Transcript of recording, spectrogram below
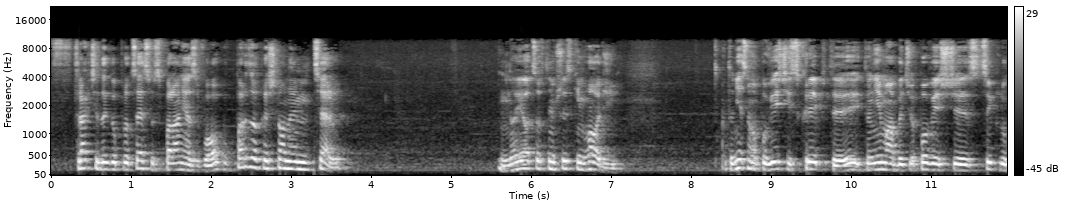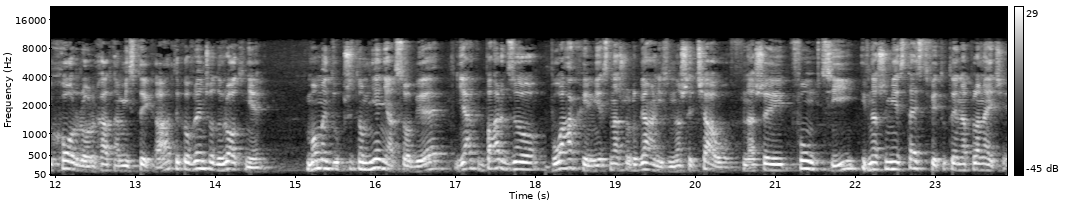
w trakcie tego procesu spalania zwłok w bardzo określonym celu. No i o co w tym wszystkim chodzi? To nie są opowieści skrypty, to nie ma być opowieść z cyklu horror, chata mistyka, tylko wręcz odwrotnie. moment uprzytomnienia sobie, jak bardzo błahym jest nasz organizm, nasze ciało, w naszej funkcji i w naszym jestestwie tutaj na planecie.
